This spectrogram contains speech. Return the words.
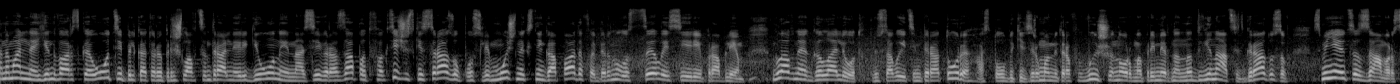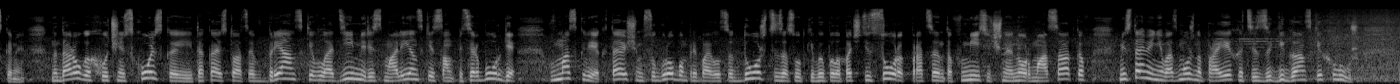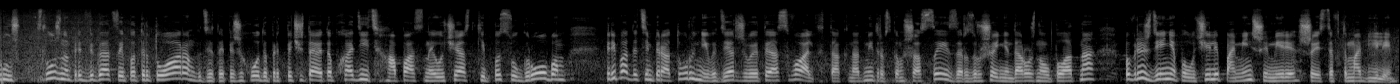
Аномальная январская оттепель, которая пришла в центральные регионы и на северо-запад, фактически сразу после мощных снегопадов обернулась целой серией проблем. Главное – гололед. Плюсовые температуры, а столбики термометров выше нормы примерно на 12 градусов, сменяются заморозками. На дорогах очень скользко, и такая ситуация в Брянске, Владимире, Смоленске, Санкт-Петербурге. В Москве к тающим сугробам прибавился дождь, за сутки выпало почти 40% месячной нормы осадков. Местами невозможно проехать из-за гигантских луж. Луж сложно передвигаться и по тротуарам, где-то пешеходы предпочитают обходить опасные участки по сугробам. Перепады температур не выдерживает и асфальт. Так, на Дмитровском шоссе из-за разрушения дорожного полотна повреждения получили по меньшей мере 6 автомобилей.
